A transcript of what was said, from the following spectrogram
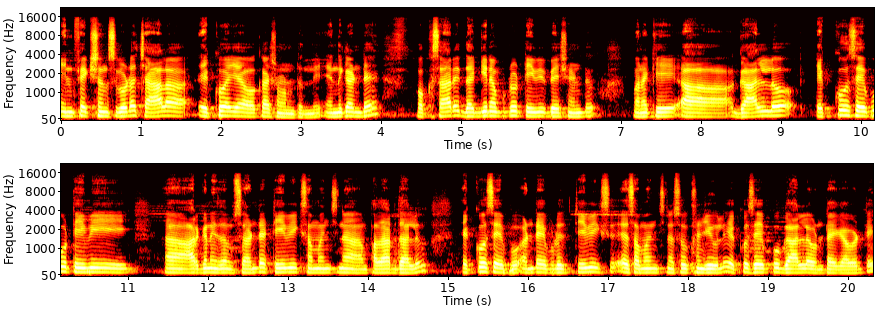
ఇన్ఫెక్షన్స్ కూడా చాలా ఎక్కువ అయ్యే అవకాశం ఉంటుంది. ఎందుకంటే ఒకసారి దగ్గినప్పుడు టీబీ పేషెంట్ మనకి ఆ గాలిలో ఎక్కువసేపు టీబీ ఆర్గనిజమ్స్ అంటే టీవీకి సంబంధించిన పదార్థాలు ఎక్కువసేపు అంటే ఇప్పుడు టీవీకి సంబంధించిన సూక్ష్మజీవులు ఎక్కువసేపు గాల్లో ఉంటాయి కాబట్టి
